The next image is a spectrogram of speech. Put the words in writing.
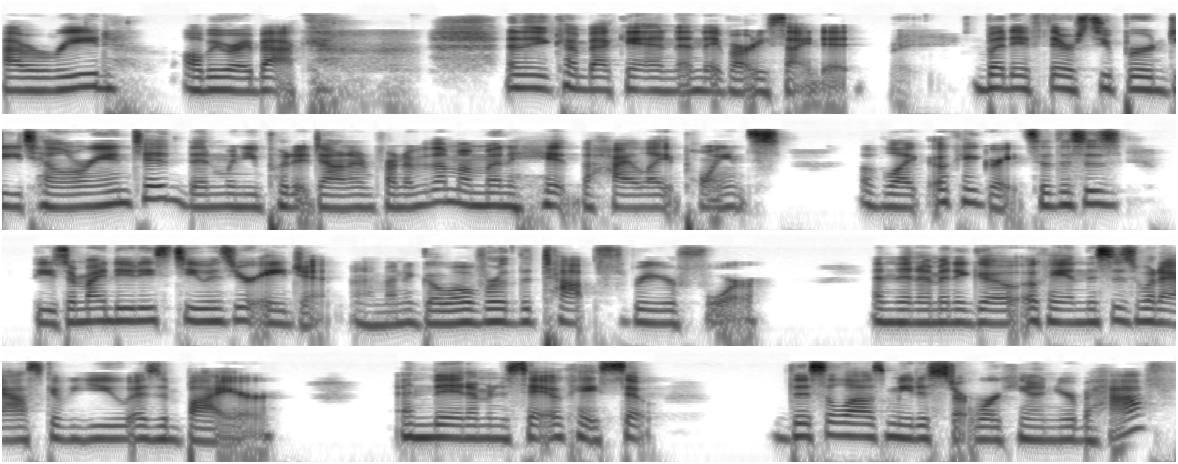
Have a read. I'll be right back. and then you come back in and they've already signed it. Right. But if they're super detail oriented, then when you put it down in front of them, I'm gonna hit the highlight points of like, okay, great. So this is these are my duties to you as your agent. I'm gonna go over the top three or four. And then I'm going to go, okay, and this is what I ask of you as a buyer. And then I'm going to say, okay, so this allows me to start working on your behalf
